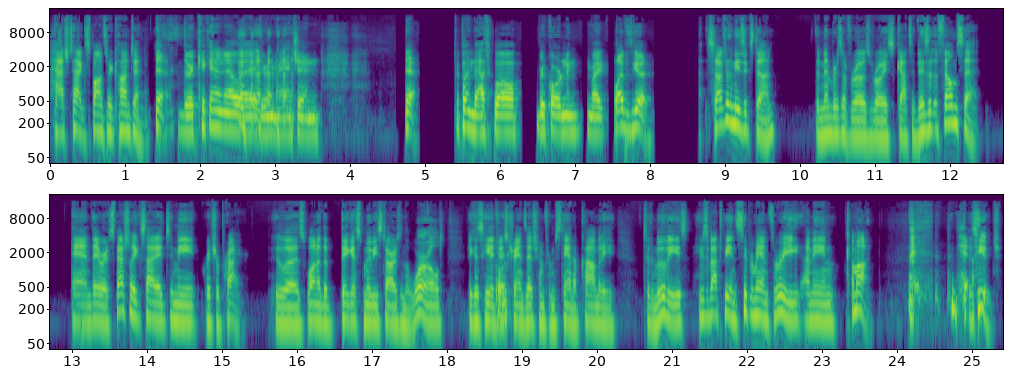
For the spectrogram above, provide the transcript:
Hashtag sponsored content. Yeah, they're kicking in LA. They're in a mansion. Yeah, they're playing basketball, recording. I'm like, life is good. So after the music's done, the members of Rolls Royce got to visit the film set, and they were especially excited to meet Richard Pryor, who was one of the biggest movie stars in the world because he had just transitioned from stand-up comedy to the movies. He was about to be in Superman three. I mean, come on, Yeah. it's huge.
